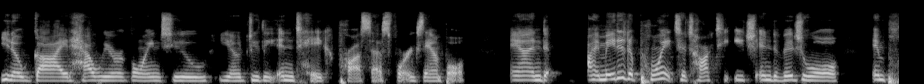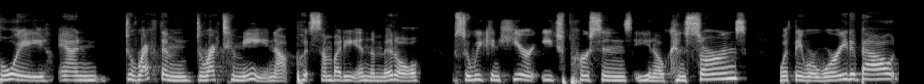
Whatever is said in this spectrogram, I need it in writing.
you know, guide how we were going to, you know, do the intake process, for example. And I made it a point to talk to each individual employee and direct them direct to me, not put somebody in the middle so we can hear each person's, you know, concerns, what they were worried about,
